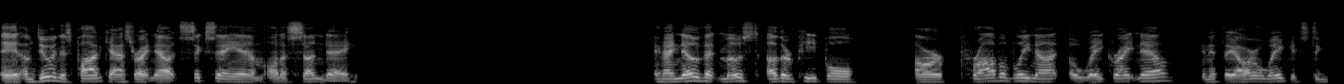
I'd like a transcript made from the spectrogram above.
And I'm doing this podcast right now at 6 a.m. on a Sunday and I know that most other people are probably not awake right now. And if they are awake, it's to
